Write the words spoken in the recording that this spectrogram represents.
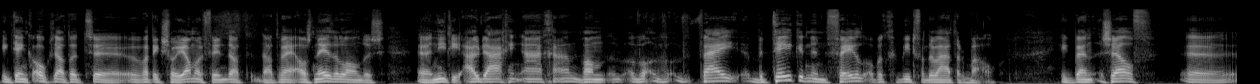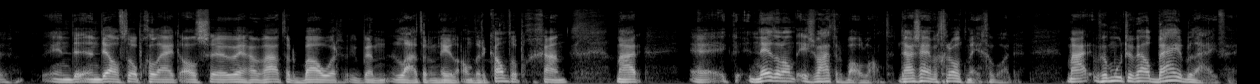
ik denk ook dat het, uh, wat ik zo jammer vind... dat, dat wij als Nederlanders niet die uitdaging aangaan. Want wij betekenen veel op het gebied van de waterbouw. Ik ben zelf in, de, in Delft opgeleid als en waterbouwer. Ik ben later een hele andere kant op gegaan. Maar Nederland is waterbouwland. Daar zijn we groot mee geworden. Maar we moeten wel bijblijven.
